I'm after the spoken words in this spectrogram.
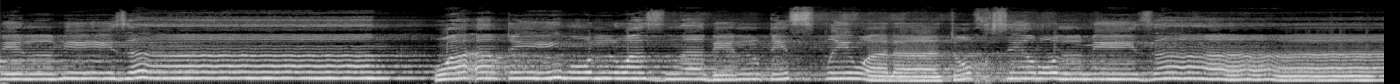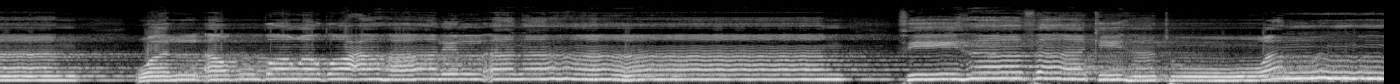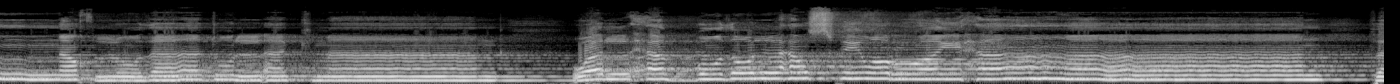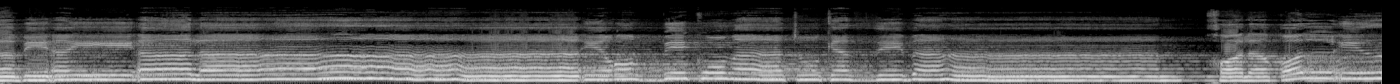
في الميزان وأقيموا الوزن بالقسط ولا تخسروا الميزان والأرض وضعها للأنام فيها فاكهة والنخل ذات الأكمام والحب ذو العصف والريحان فبأي آلاء ربكما تكذبان؟ خلق الإنسان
